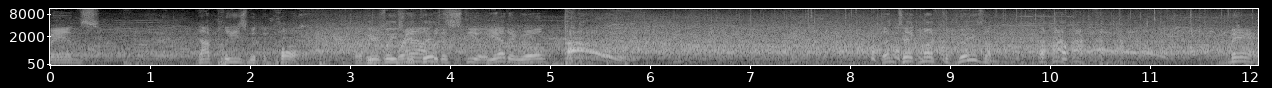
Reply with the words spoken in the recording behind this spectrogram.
fans not pleased with the call. They'll be Here's pleased Brown with with, this. a steal. Yeah, they will. Oh! Doesn't take much to please him. Man.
